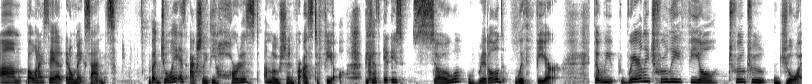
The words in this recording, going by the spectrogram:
Um, but when I say it, it'll make sense. But joy is actually the hardest emotion for us to feel because it is so riddled with fear that we rarely truly feel true, true joy.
